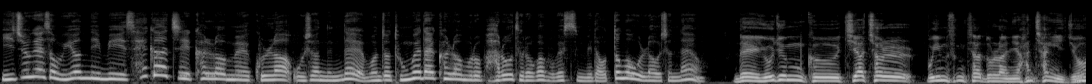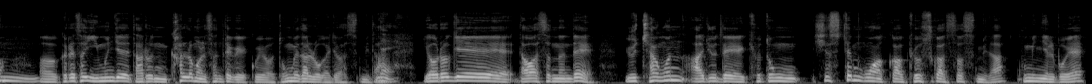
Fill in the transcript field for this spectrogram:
이 중에서 위원님이 세 가지 칼럼을 골라 오셨는데 먼저 동메달 칼럼으로 바로 들어가 보겠습니다. 어떤 거 골라 오셨나요? 네, 요즘 그 지하철 무임승차 논란이 한창이죠. 음. 어, 그래서 이 문제 다룬 칼럼을 선택했고요. 동메달로 가져왔습니다. 네. 여러 개 나왔었는데 유창훈 아주대 교통 시스템 공학과 교수가 썼습니다. 국민일보에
